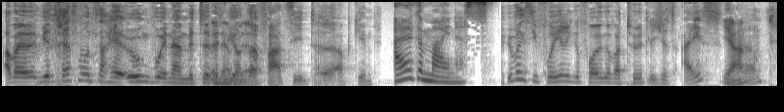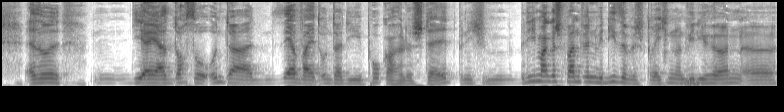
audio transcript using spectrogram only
aber wir treffen uns nachher irgendwo in der Mitte, wenn der wir Mitte. unser Fazit äh, abgeben. Allgemeines. Übrigens, die vorherige Folge war tödliches Eis. Ja. Also, die er ja doch so unter, sehr weit unter die Pokerhölle stellt. Bin ich, bin ich mal gespannt, wenn wir diese besprechen und wie die hören. Äh,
